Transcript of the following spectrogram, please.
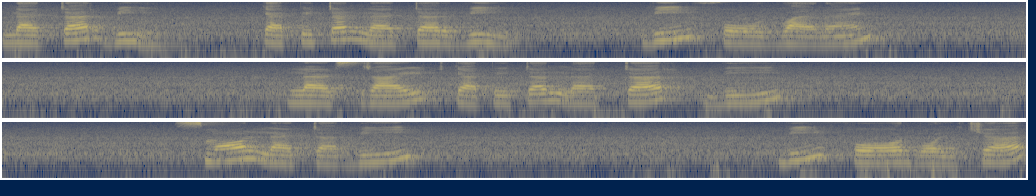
Letter V. Capital letter V. V for violin. Let's write capital letter V. Small letter V V for vulture.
